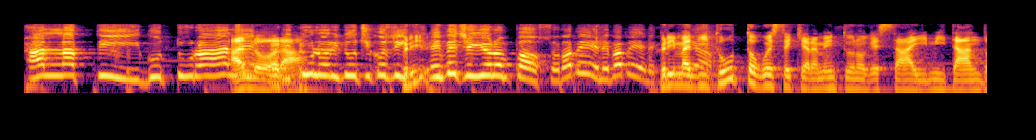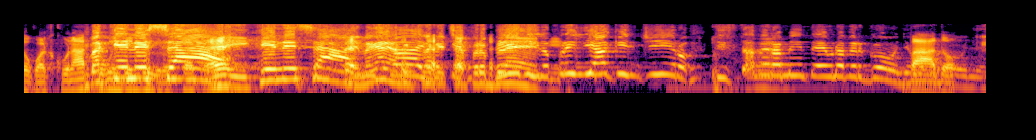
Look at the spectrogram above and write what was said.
alla T gutturale Allora, e tu lo riduci così pri- e invece io non posso. Va bene, va bene. Prima di tutto, questo è chiaramente uno che sta imitando qualcun altro. Ma che ne sai? eh? Che ne sai? Magari è una persona che Dai, c'ha problemi. Vedi, lo prendi anche in giro. Ti sta veramente. È una vergogna. una Vado. vergogna.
